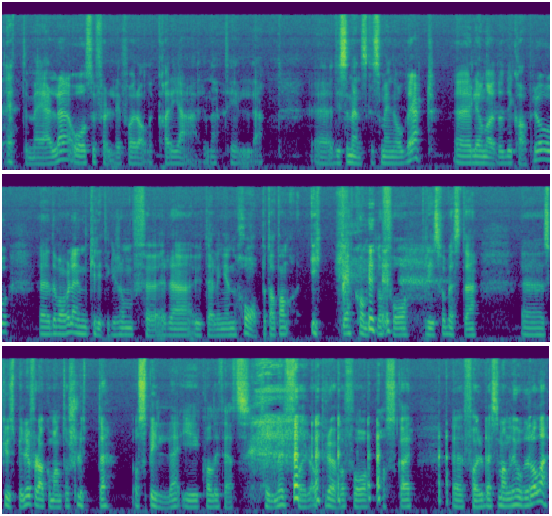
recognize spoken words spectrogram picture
ettermælet, og selvfølgelig for alle karrierene til eh, disse menneskene som er involvert. Eh, Leonardo DiCaprio eh, Det var vel en kritiker som før eh, utdelingen håpet at han ikke kom til å få pris for beste eh, skuespiller, for da kom han til å slutte å spille i kvalitetsfilmer for å prøve å få Oscar eh, for beste mannlige hovedrolle.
